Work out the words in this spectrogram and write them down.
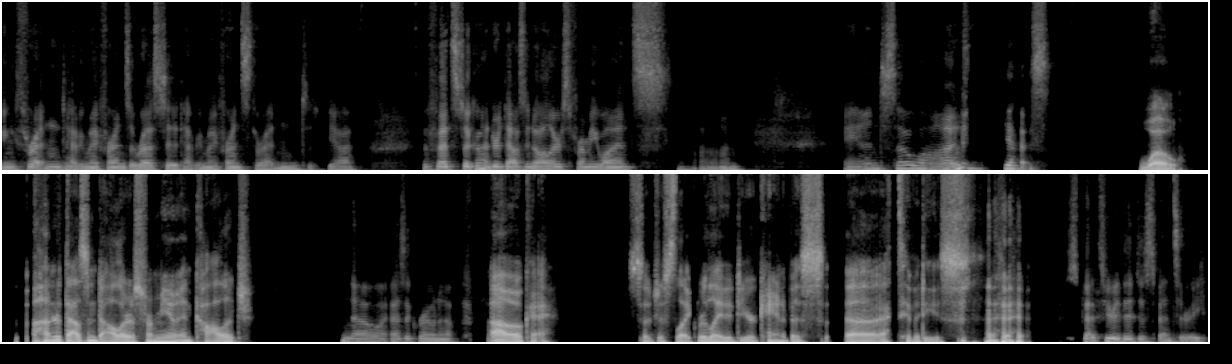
being threatened, having my friends arrested, having my friends threatened. Yeah, the feds took a hundred thousand dollars from me once, um, and so on. Yes. Whoa, a hundred thousand dollars from you in college? No, as a grown up. Oh, okay. So just like related to your cannabis uh activities. through the dispensary.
